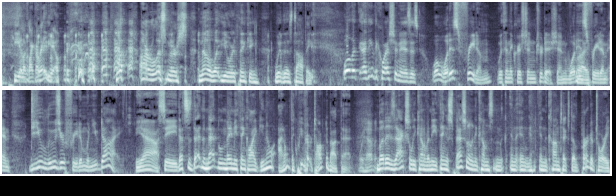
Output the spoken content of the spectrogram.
"You look like a radio." our listeners know what you were thinking with this topic. Well, the, I think the question is is well, what is freedom within the Christian tradition? What is Right. freedom, and do you lose your freedom when you die? Yeah, see, that's that, and that made me think like, you know, I don't think we've ever talked about that. We haven't. but it is actually kind of a neat thing, especially when it comes in the, in, in, in the context of purgatory,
